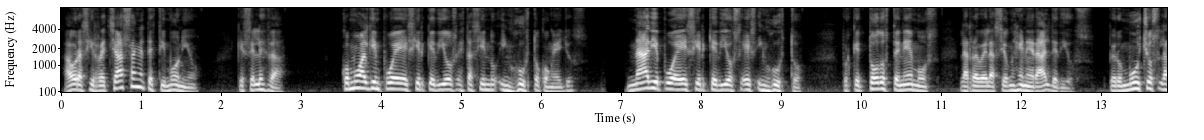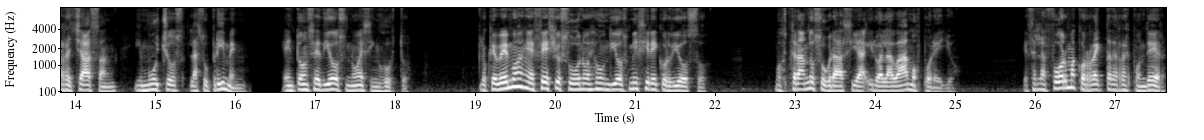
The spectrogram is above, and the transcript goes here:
Ahora, si rechazan el testimonio que se les da, ¿cómo alguien puede decir que Dios está siendo injusto con ellos? Nadie puede decir que Dios es injusto, porque todos tenemos la revelación general de Dios pero muchos la rechazan y muchos la suprimen. Entonces Dios no es injusto. Lo que vemos en Efesios 1 es un Dios misericordioso, mostrando su gracia y lo alabamos por ello. Esa es la forma correcta de responder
